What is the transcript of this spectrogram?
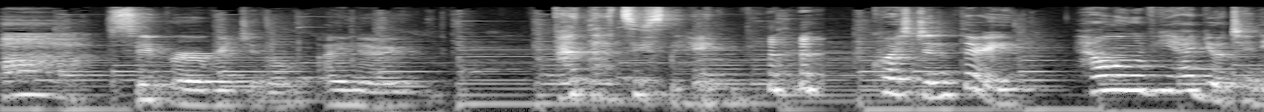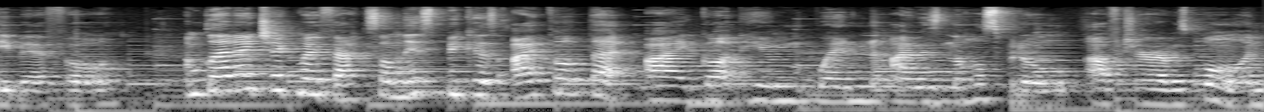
Super original, I know, but that's his name. Question three, how long have you had your teddy bear for? I'm glad I checked my facts on this because I thought that I got him when I was in the hospital after I was born.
